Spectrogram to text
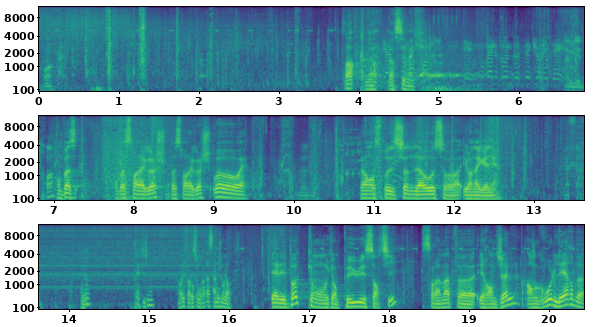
Trois. Ah, mer- merci mec. Il y a une nouvelle zone de sécurité. T'as eu les trois On passe, on passe par la gauche, on passe par la gauche. Ouais, ouais, ouais. Là, on se positionne là-haut sur... et on a gagné. Et à l'époque, quand, quand PU est sorti, sur la map euh, Erangel, en gros, l'herbe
